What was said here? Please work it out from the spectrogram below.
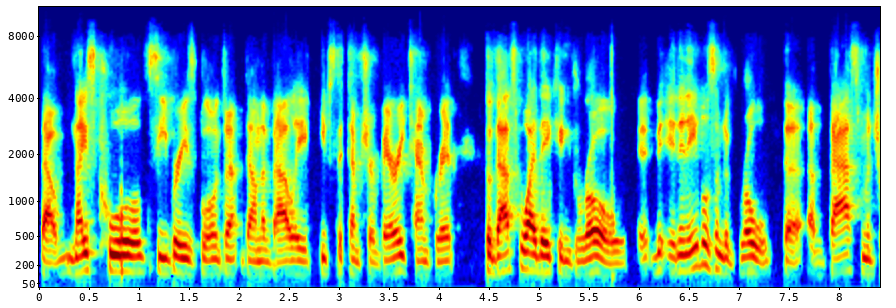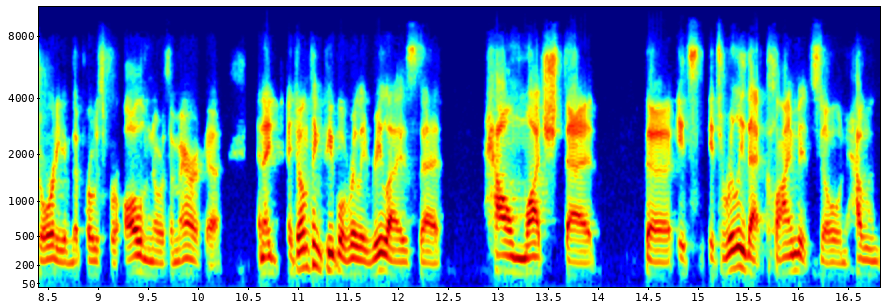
that nice cool sea breeze blowing down the valley keeps the temperature very temperate. So that's why they can grow. It, it enables them to grow the, a vast majority of the produce for all of north america. And I, I don't think people really realize that how much that the it's it's really that climate zone how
